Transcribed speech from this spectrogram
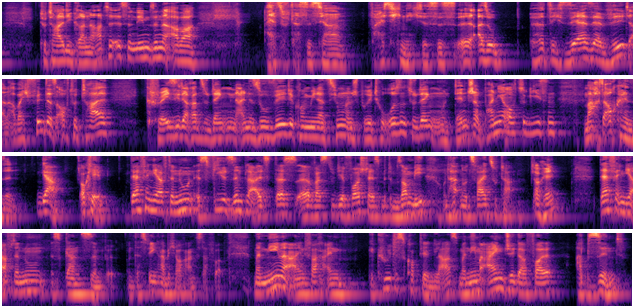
total die Granate ist in dem Sinne. Aber, also das ist ja, weiß ich nicht. Das ist, äh, also hört sich sehr, sehr wild an. Aber ich finde das auch total crazy daran zu denken, eine so wilde Kombination an Spirituosen zu denken und dann Champagner aufzugießen, macht auch keinen Sinn. Ja, okay. Death in the Afternoon ist viel simpler als das, äh, was du dir vorstellst mit dem Zombie und hat nur zwei Zutaten. Okay. Death in the Afternoon ist ganz simpel und deswegen habe ich auch Angst davor. Man nehme einfach ein gekühltes Cocktailglas, man nehme einen Jigger voll Absinth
